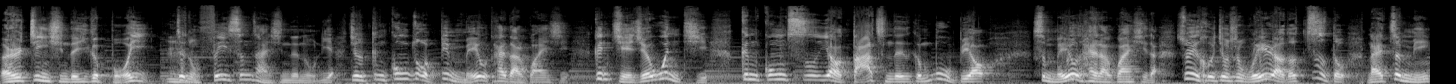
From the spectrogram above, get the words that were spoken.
而进行的一个博弈，这种非生产性的努力，就是跟工作并没有太大的关系，跟解决问题、跟公司要达成的这个目标。是没有太大关系的，最后就是围绕着制度来证明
